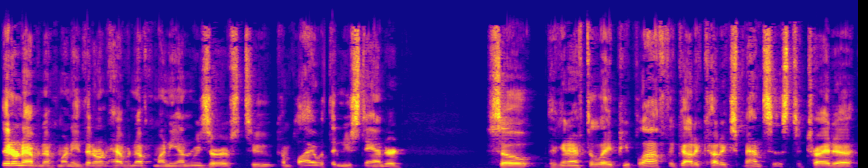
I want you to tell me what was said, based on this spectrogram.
They don't have enough money. They don't have enough money on reserves to comply with the new standard. So they're going to have to lay people off. They've got to cut expenses to try to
